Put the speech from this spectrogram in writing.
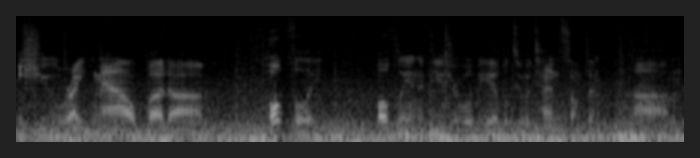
issue right now but um, hopefully, hopefully in the future we'll be able to attend something. Um,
